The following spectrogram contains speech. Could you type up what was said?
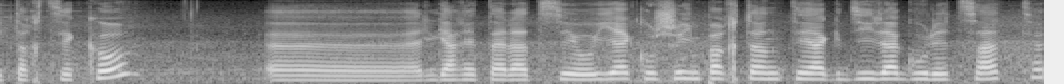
etortzeko. Uh, elgarretaratze horiek oso importanteak dira guretzat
